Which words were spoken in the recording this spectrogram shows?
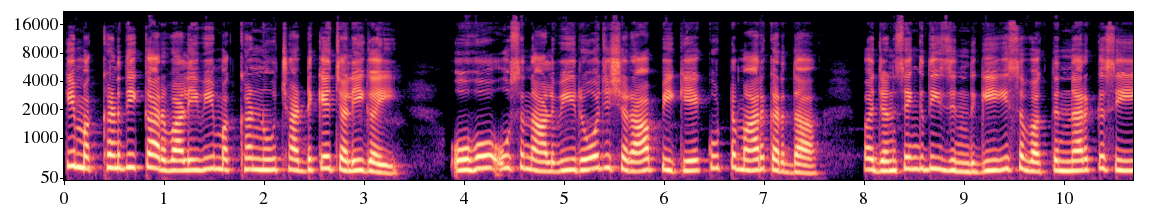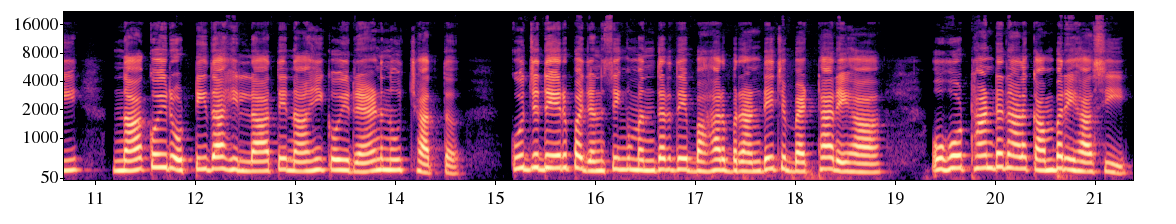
ਕਿ ਮੱਖਣ ਦੀ ਘਰ ਵਾਲੀ ਵੀ ਮੱਖਣ ਨੂੰ ਛੱਡ ਕੇ ਚਲੀ ਗਈ। ਉਹ ਉਸ ਨਾਲ ਵੀ ਰੋਜ਼ ਸ਼ਰਾਬ ਪੀ ਕੇ ਕੁੱਟਮਾਰ ਕਰਦਾ ਭਜਨ ਸਿੰਘ ਦੀ ਜ਼ਿੰਦਗੀ ਇਸ ਵਕਤ ਨਰਕ ਸੀ। ਨਾ ਕੋਈ ਰੋਟੀ ਦਾ ਹਿੱਲਾ ਅਤੇ ਨਾ ਹੀ ਕੋਈ ਰਹਿਣ ਨੂੰ ਛੱਤ। ਕੁਝ ਦੇਰ ਭਜਨ ਸਿੰਘ ਮੰਦਰ ਦੇ ਬਾਹਰ ਬਰਾਂਡੇ 'ਚ ਬੈਠਾ ਰਿਹਾ। ਉਹ ਠੰਡ ਨਾਲ ਕੰਬ ਰਿਹਾ ਸੀ।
